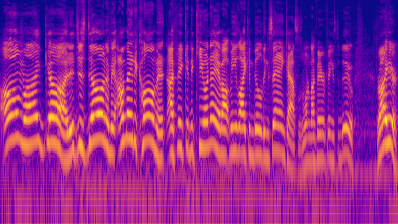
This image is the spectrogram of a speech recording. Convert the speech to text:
Oh my god, it just dawned on me. I made a comment, I think, in the Q&A about me liking building sandcastles. One of my favorite things to do. Right here.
